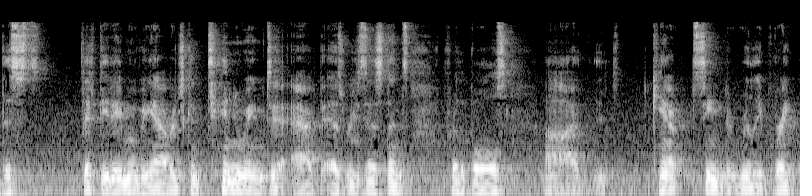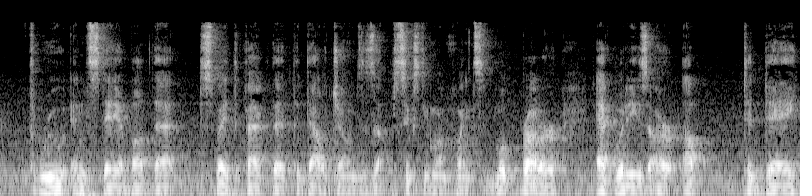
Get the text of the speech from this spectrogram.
this 50 day moving average continuing to act as resistance for the bulls. Uh, it can't seem to really break through and stay above that, despite the fact that the Dow Jones is up 61 points. Broader equities are up today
